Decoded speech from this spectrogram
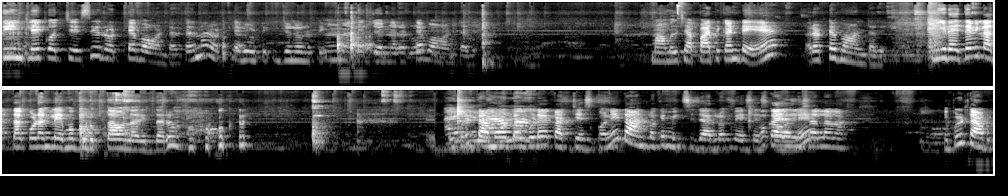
దీంట్లోకి వచ్చేసి రొట్టె బాగుంటుంది కదా మా రొట్టె? రోటి జొన్న రొట్టి. అదే జొన్న రొట్టె బాగుంటుంది. మామూలు చపాతి కంటే రొట్టె బాగుంటుంది. ఈడైతే వీళ్ళు అత్త కూడా ఏమో బుడుకుతా ఉన్నారు ఇద్దరు. ఇప్పుడు టమోటా కూడా కట్ చేసుకొని దాంట్లోకి మిక్సీ జార్లోకి వేసేసుకోవాలి. ఇప్పుడు ట-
